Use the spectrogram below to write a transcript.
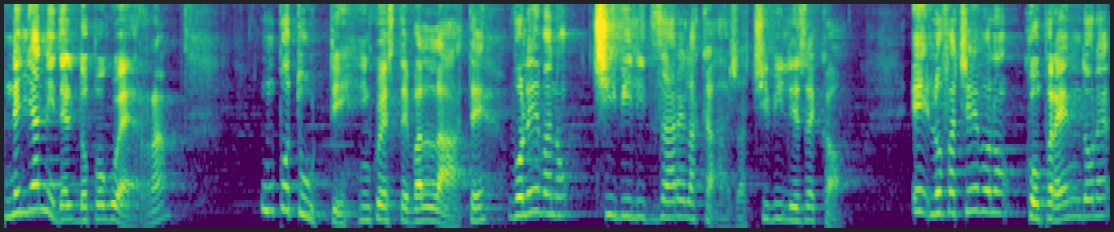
negli anni del dopoguerra, un po' tutti in queste vallate volevano civilizzare la casa, civilisé ca e lo facevano coprendole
